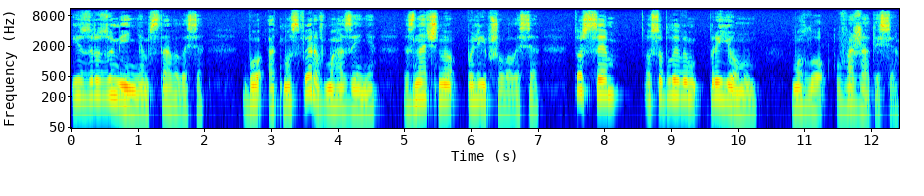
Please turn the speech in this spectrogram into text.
із розумінням ставилася, бо атмосфера в магазині значно поліпшувалася, тож це особливим прийомом могло вважатися.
